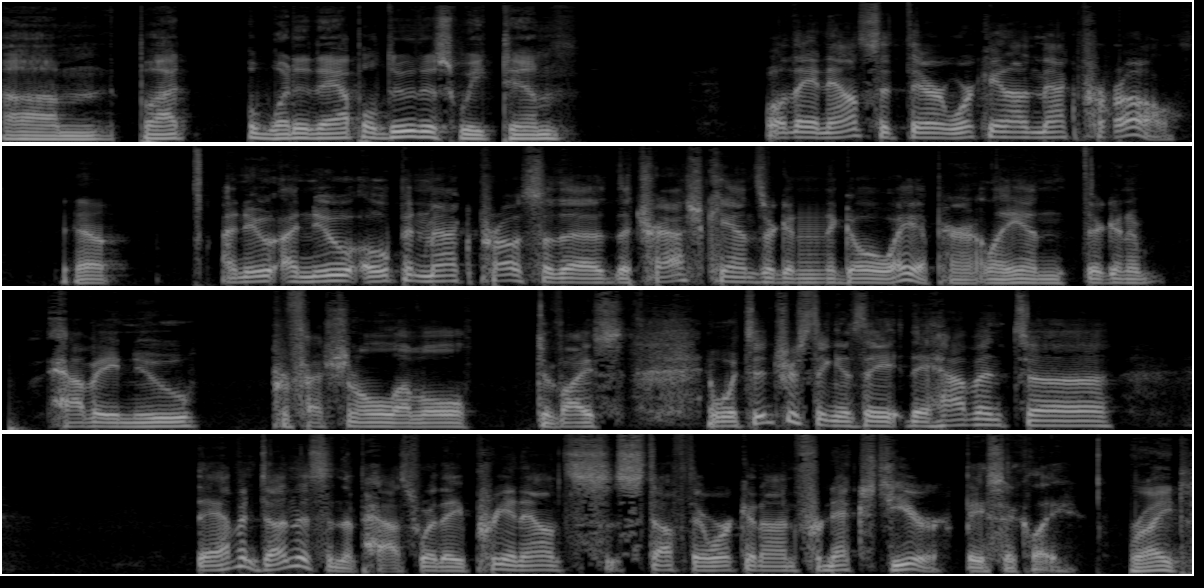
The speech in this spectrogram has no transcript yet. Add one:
Um, but what did Apple do this week, Tim? Well, they announced that they're working on Mac Pro. Yeah. A new a new open Mac Pro. So the the trash cans are going to go away apparently, and they're going to have a new professional level device. And what's interesting is they they haven't uh, they haven't done this in the past where they pre-announce stuff they're working on for next year, basically. Right,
